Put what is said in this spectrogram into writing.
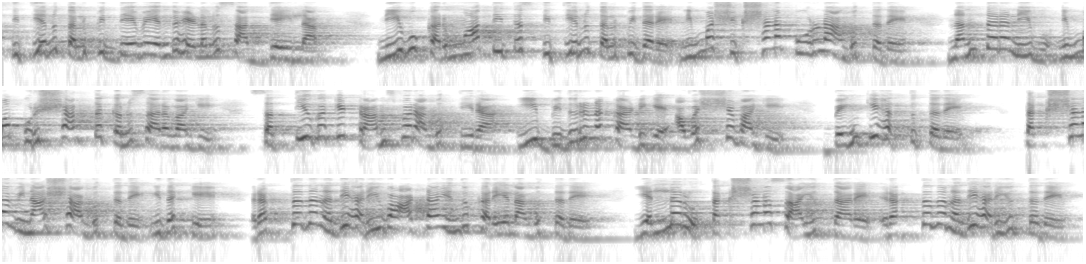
ಸ್ಥಿತಿಯನ್ನು ತಲುಪಿದ್ದೇವೆ ಎಂದು ಹೇಳಲು ಸಾಧ್ಯ ಇಲ್ಲ. ನೀವು ಕರ್ಮಾತೀತ ಸ್ಥಿತಿಯನ್ನು ತಲುಪಿದರೆ ನಿಮ್ಮ ಶಿಕ್ಷಣ ಪೂರ್ಣ ಆಗುತ್ತದೆ. ನಂತರ ನೀವು ನಿಮ್ಮ ಪುರುಷಾರ್ಥಕ್ಕನುಸಾರವಾಗಿ ಸತ್ಯುಗಕ್ಕೆ ಟ್ರಾನ್ಸ್ಫರ್ ಆಗುತ್ತೀರಾ? ಈ ಬಿದುರಿನ ಕಾಡಿಗೆ ಅವಶ್ಯವಾಗಿ ಬೆಂಕಿ ಹತ್ತುತ್ತದೆ. ತಕ್ಷಣ ವಿನಾಶ ಆಗುತ್ತದೆ. ಇದಕ್ಕೆ ರಕ್ತದ ನದಿ ಹರಿಯುವ ಆಟ ಎಂದು ಕರೆಯಲಾಗುತ್ತದೆ. ಎಲ್ಲರೂ ತಕ್ಷಣ ಸಾಯುತ್ತಾರೆ. ರಕ್ತದ ನದಿ ಹರಿಯುತ್ತದೆ.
